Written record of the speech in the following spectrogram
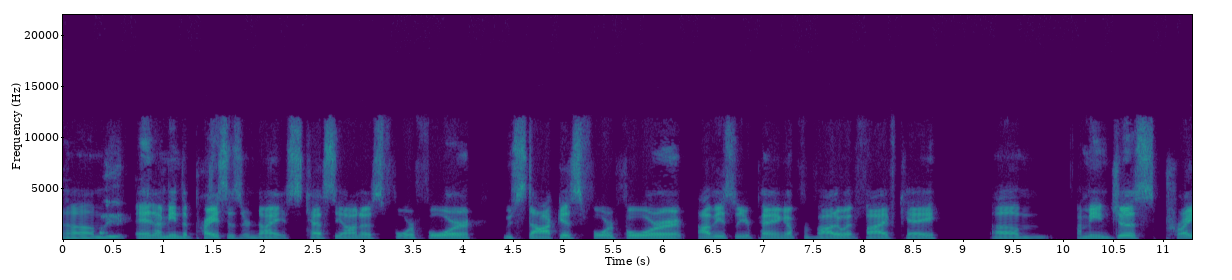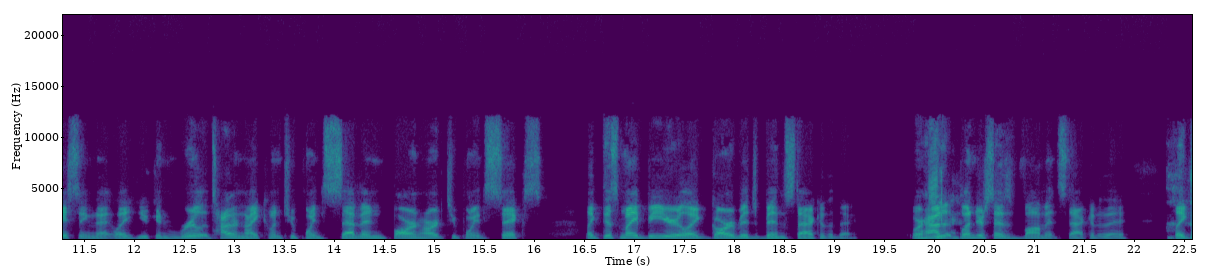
Um, oh, and I mean, the prices are nice. Castellanos four four, Moustakas four four. Obviously, you're paying up for Votto at five k. Um, I mean, just pricing that like you can really Tyler Naquin two point seven, Barnhart two point six. Like this might be your like garbage bin stack of the day, or how yeah. did Blender says vomit stack of the day. Like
